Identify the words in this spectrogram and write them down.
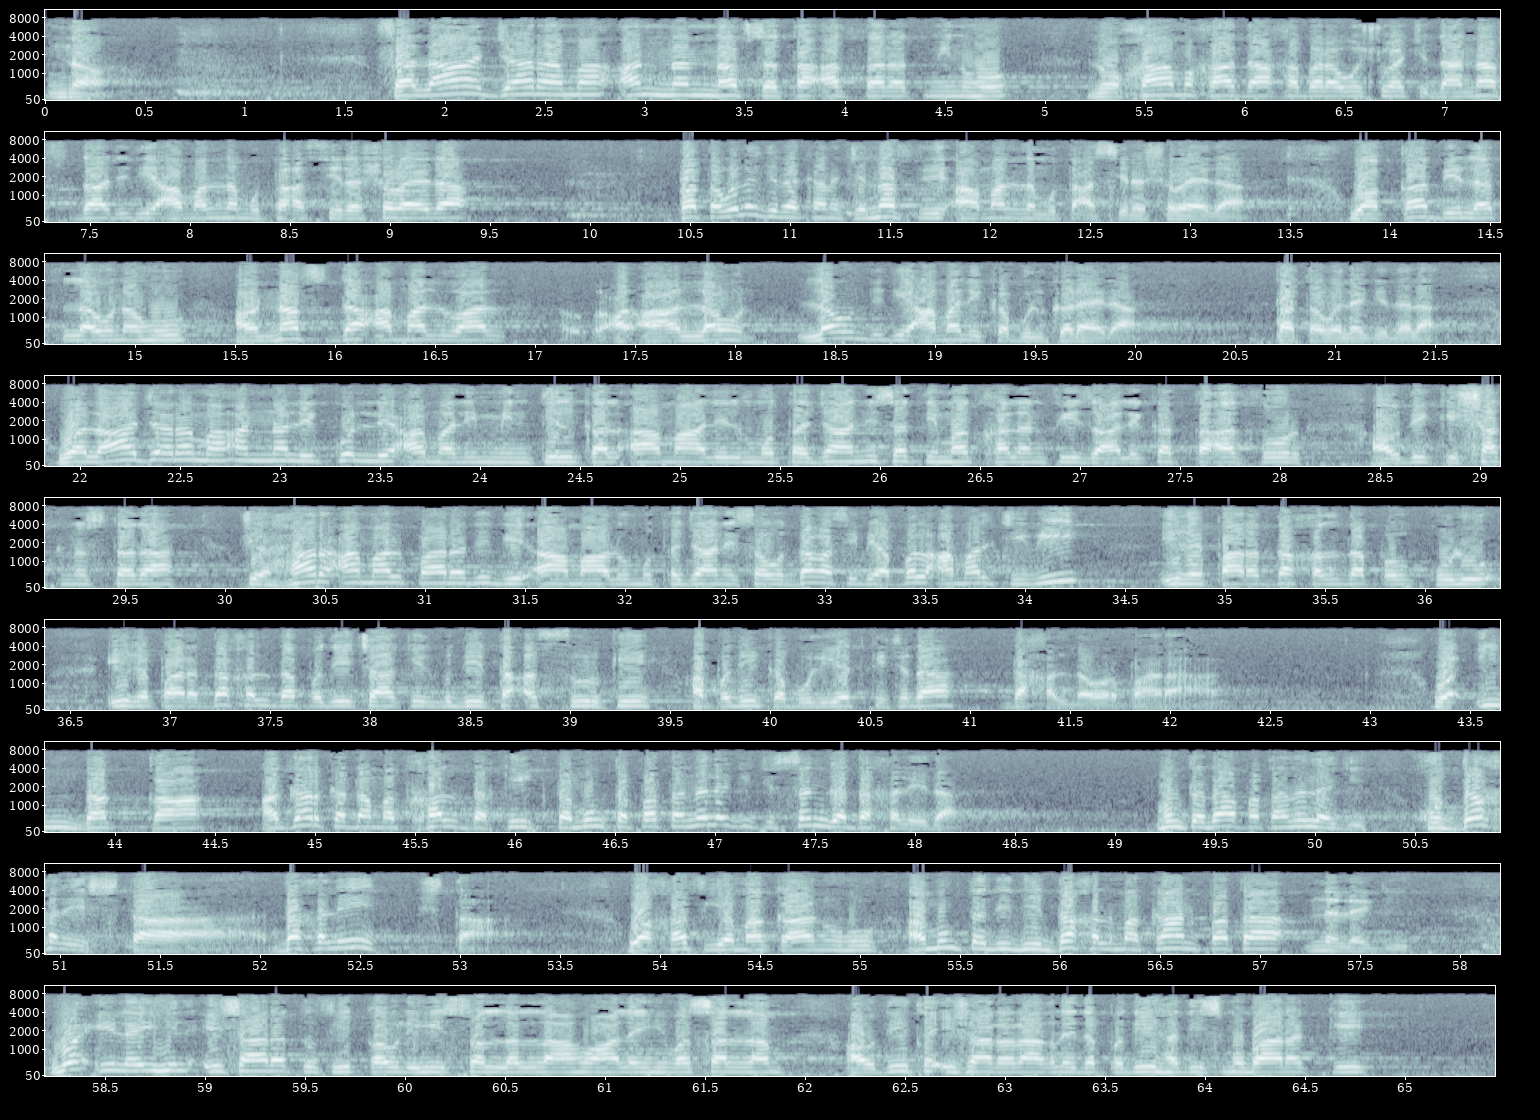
نه فلا جرم ان النفس تاثرت منه نو خامخا دا خبره وشوه چې دا نفس دا د دې عمل نه متاثر شوی ده پته ولګی دا کنه چې نفس دی عمل نه متاثر شوی دا وقبلت لونه او نفس دا عمل وال لون لون دی دی عمل قبول کړی دا پته ولګیدله ولا جرم ان لكل عمل من تلك الاعمال المتجانسه مدخلا في ذلك التاثر او دی کی شک نستا دا چه هر عمل پار دی دی اعمال متجانسه او دغه سی بیا بل عمل چی وی ایغه پار دخل دا په قلو ایغه پار دخل دا په دی چا کی دی تاثر کی اپ دی قبولیت کی چدا دخل دا اور پارا و ان دق اگر که د مدخل دقیق ته مونږ ته پته نه لګی چې څنګه دخل ده مونږ ته دا پته نه لګی خو دخل شتا دخل شتا وخفی مکانه امونگ تا دی دی دخل مکان پتا نلگی و الیه الاشارت فی قوله صلی اللہ علیہ وسلم او دیتا اشارہ راغلے دا پدی حدیث مبارک کی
